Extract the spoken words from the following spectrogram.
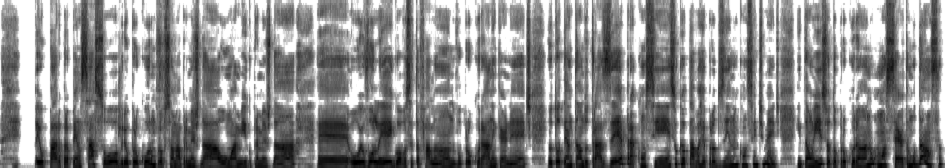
eu paro para pensar sobre, eu procuro um profissional para me ajudar, ou um amigo para me ajudar, é, ou eu vou ler, igual você está falando, vou procurar na internet. Eu estou tentando trazer para a consciência o que eu estava reproduzindo inconscientemente. Então, isso eu estou procurando uma certa mudança.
